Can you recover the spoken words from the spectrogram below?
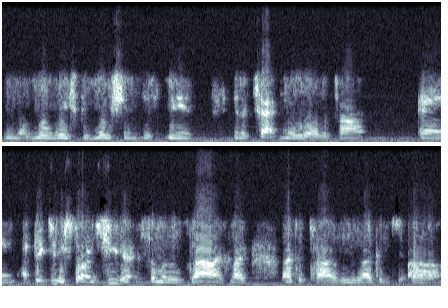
You know, no wasted motion, just being in attack mode all the time. And I think you were starting to see that in some of those guys, like like a Kyrie, like a, uh,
